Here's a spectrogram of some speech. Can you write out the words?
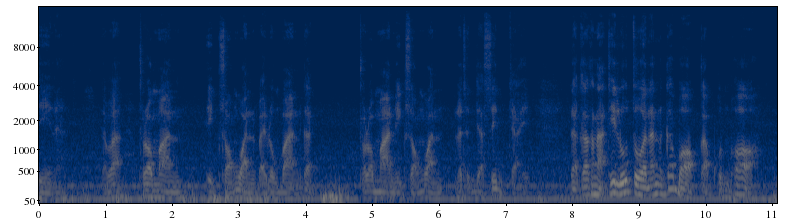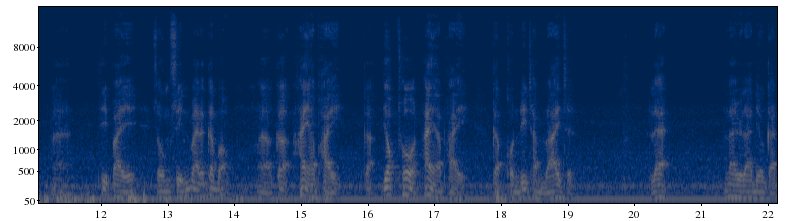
ทีนะ แต่ว่าทรมานอีกสองวันไปโรงพยาบาลก็ทรมานอีกสองวัน แล้วถึงจะสิ้นใจ แต่ก็ขณะที่รู้ตัวนั้นก็บอกกับคุณพ่ออที่ไปส่งศีลไปแล้วก็บอกอก็ให้อภัยก็ยกโทษให้อภัยกับคนที่ทำร้ายเธอและ ในเวลาเดียวกัน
